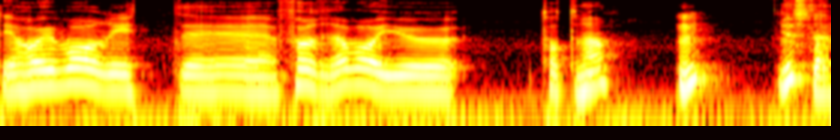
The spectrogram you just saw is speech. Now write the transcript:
Det har ju varit, eh, förra var ju Tottenham. Mm. Just det.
